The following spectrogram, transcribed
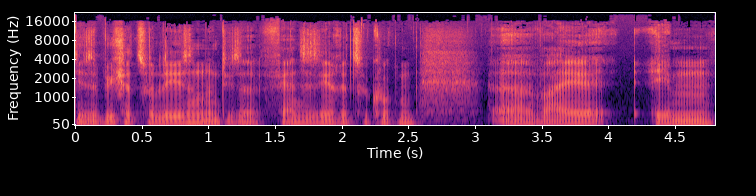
diese Bücher zu lesen und diese Fernsehserie zu gucken, äh, weil eben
